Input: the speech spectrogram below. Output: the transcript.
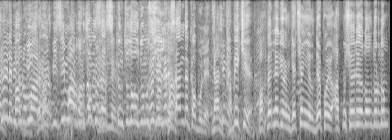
Şöyle bir durum var mı? Bizim Pardon, burada çok mesela sıkıntılı olduğumuz Özür şeyleri sen de kabul et. Yani tabii ki. Bak ben ne diyorum geçen yıl depoyu 60 euroya doldurdum.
